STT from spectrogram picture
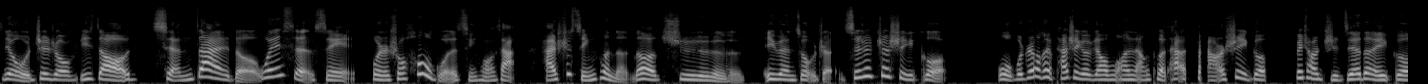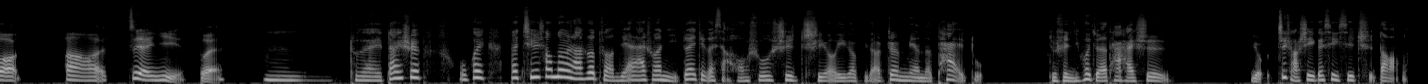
有这种比较潜在的危险性或者说后果的情况下。还是尽可能的去医院就诊。其实这是一个，我不认为它是一个比较模棱两可，它反而是一个非常直接的一个呃建议。对，嗯，对。但是我会，那其实相对来说，总结来说，你对这个小红书是持有一个比较正面的态度，就是你会觉得它还是有至少是一个信息渠道嘛？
